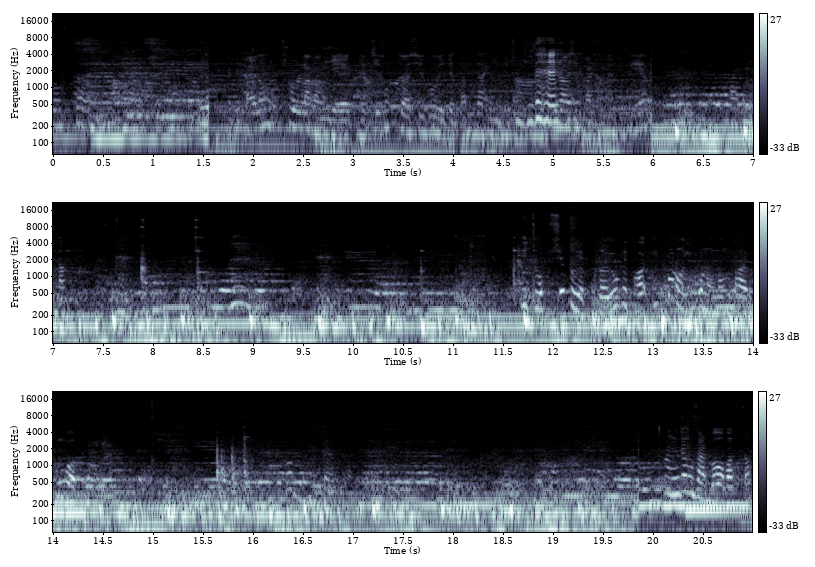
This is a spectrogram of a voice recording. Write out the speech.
아. 여기 빨간 고추 올라간 게 갈치 속자시고 이게 쌈장입니다. 네. 필요하신 말씀해 주세요. 맛있다 이 접시도 예쁘다 여기 다 이거랑 이거랑 너무 다 예쁜 것 이거 진짜 예뻐 항정살 먹어봤어?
